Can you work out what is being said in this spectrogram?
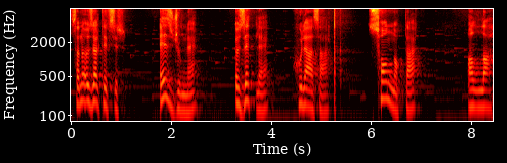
sana özel tefsir. Ez cümle, özetle, hulasa, son nokta, Allah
